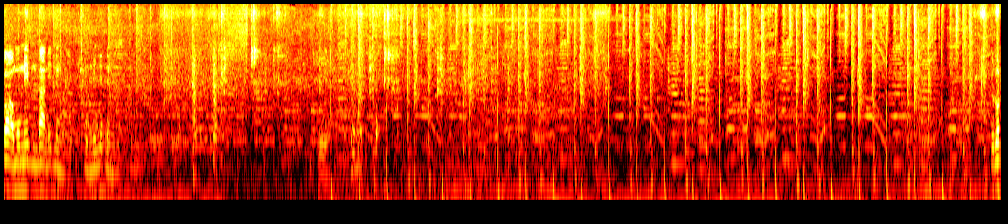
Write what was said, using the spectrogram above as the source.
ก็เอามุมนี้เป็นบ้านนิดหนึ่งนะครับ มุมนี้นิดหนึ่งโอเค ดูรถ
